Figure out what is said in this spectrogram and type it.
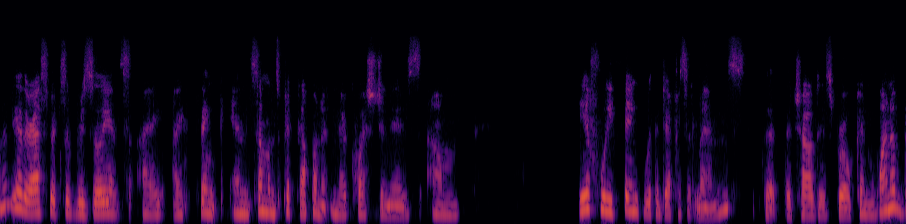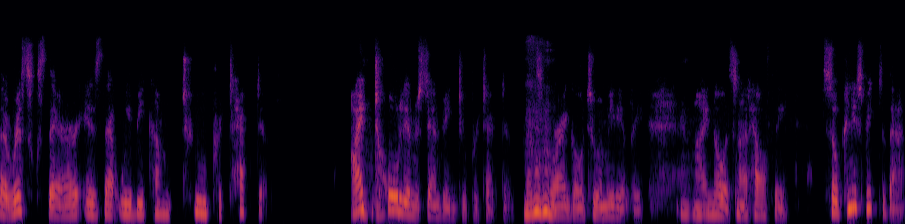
One of the other aspects of resilience, I, I think, and someone's picked up on it in their question is, um, if we think with a deficit lens that the child is broken, one of the risks there is that we become too protective. I Mhm. totally understand being too protective. That's where I go to immediately. Mhm. I know it's not healthy. So can you speak to that?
